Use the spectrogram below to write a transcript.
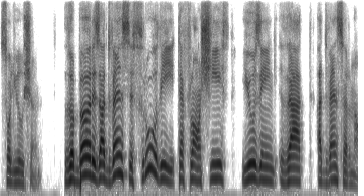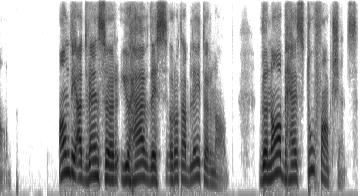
solution. The burr is advanced through the Teflon sheath using that advancer knob. On the advancer, you have this rotablator knob. The knob has two functions.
